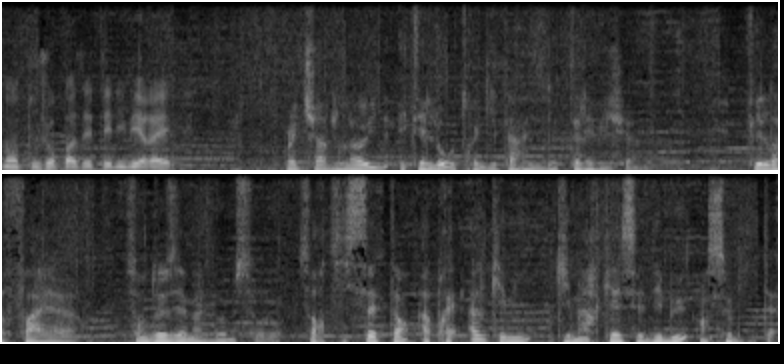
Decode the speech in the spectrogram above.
n'ont toujours pas été libérés. Richard Lloyd était l'autre guitariste de Television. Field of Fire, son deuxième album solo, sorti sept ans après Alchemy, qui marquait ses débuts en solitaire.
